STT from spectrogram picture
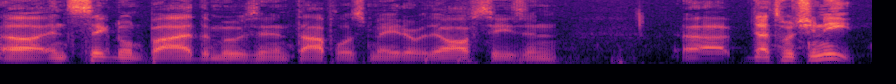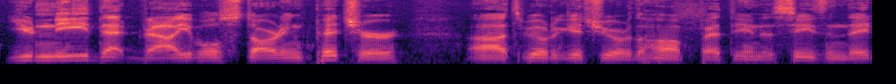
uh, and signaled by the moves that Anthopoulos made over the offseason. Uh, that's what you need. You need that valuable starting pitcher uh, to be able to get you over the hump at the end of the season. They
